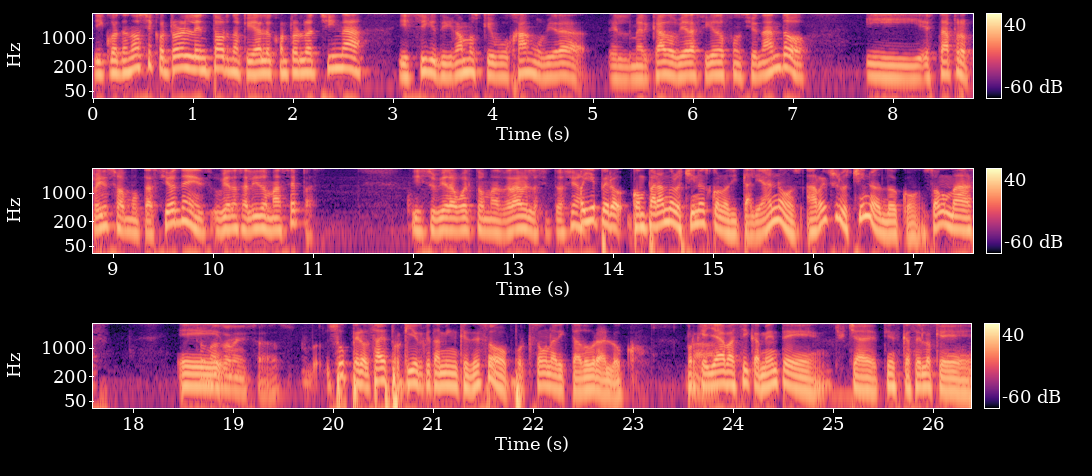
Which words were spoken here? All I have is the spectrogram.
Y cuando no se controla el entorno, que ya lo controla China, y sigue, digamos que Wuhan hubiera, el mercado hubiera seguido funcionando y está propenso a mutaciones, hubieran salido más cepas. Y se hubiera vuelto más grave la situación. oye, pero comparando los chinos con los italianos, arrechos los chinos, loco, son más... eh, Son más organizados. Su- pero ¿sabes por qué yo creo también que es eso? Porque son una dictadura, loco. Porque Ah. ya básicamente, chucha, tienes que hacer lo que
